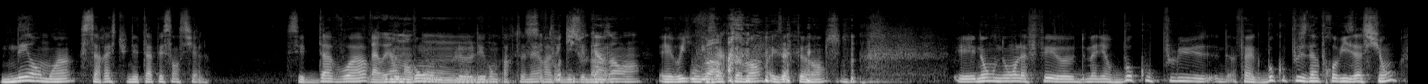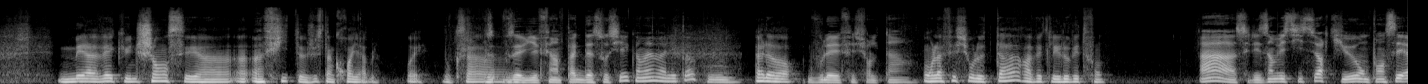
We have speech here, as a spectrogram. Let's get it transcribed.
Néanmoins, ça reste une étape essentielle c'est d'avoir bah les bons partenaires. C'est pour 10 ou 15 ans. Hein. Et oui, exactement, exactement. Et non, nous on l'a fait euh, de manière beaucoup plus, enfin beaucoup plus d'improvisation, mais avec une chance et un, fit juste incroyable. Oui, donc ça. Vous, aviez fait un pacte d'associés quand même à l'époque ou Alors. Vous l'avez fait sur le tard? On l'a fait sur le tard avec les levées de fonds. Ah, c'est les investisseurs qui, eux, ont pensé.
